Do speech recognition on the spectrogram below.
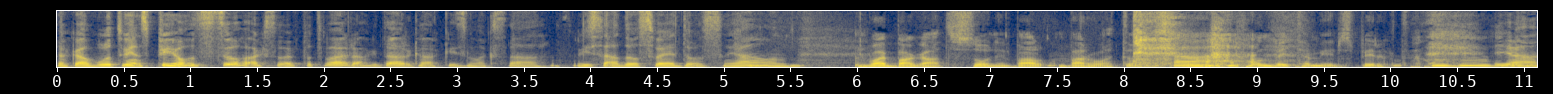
Tā kā būtu viens pieaugušs cilvēks, vai pat vairāk dārgāk izmaksā visādos veidos. Jā, un, Vai bagātu suni bar barotu un, un vitamīnus pirktu. jā.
